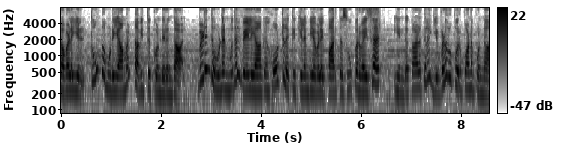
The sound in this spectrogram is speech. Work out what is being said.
கவலையில் தூங்க முடியாமல் தவித்துக் கொண்டிருந்தாள். விடிந்தவுடன் முதல் வேலையாக ஹோட்டலுக்கு கிளம்பியவளை பார்த்த சூப்பர்வைசர் இந்த காலத்துல இவ்வளவு பொறுப்பான பொண்ணா?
